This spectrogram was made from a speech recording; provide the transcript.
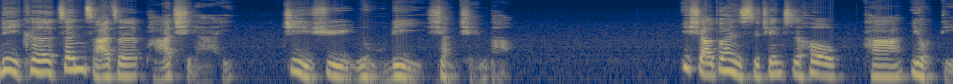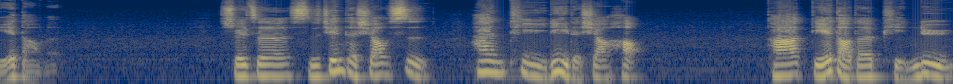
立刻挣扎着爬起来，继续努力向前跑。一小段时间之后，他又跌倒了。随着时间的消逝和体力的消耗，他跌倒的频率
